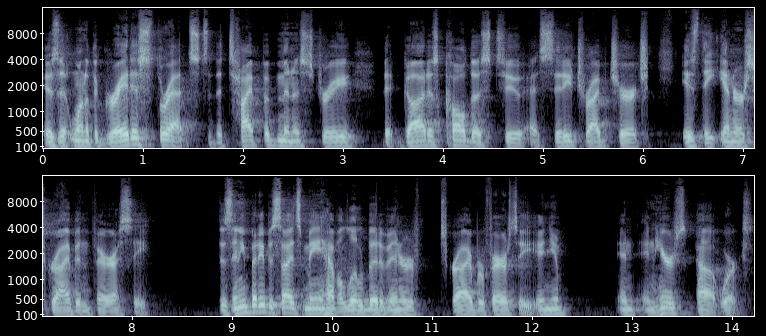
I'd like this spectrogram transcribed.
is that one of the greatest threats to the type of ministry that God has called us to at City Tribe Church is the inner scribe and Pharisee. Does anybody besides me have a little bit of inner scribe or Pharisee in you? And, and here's how it works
